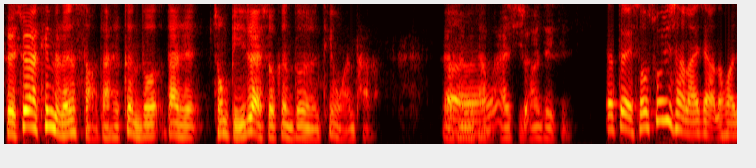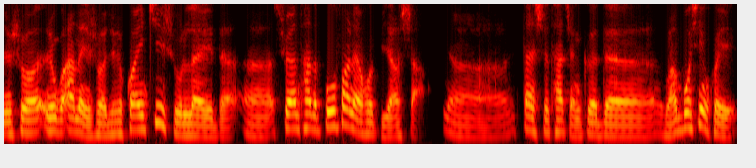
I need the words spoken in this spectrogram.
所以虽然听的人少，但是更多，但是从比例来说，更多的人听完它了，那说明他们还是喜欢这些。呃，对，从数据上来讲的话，就是说，如果按照你说，就是关于技术类的，呃，虽然它的播放量会比较少，呃，但是它整个的完播性会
